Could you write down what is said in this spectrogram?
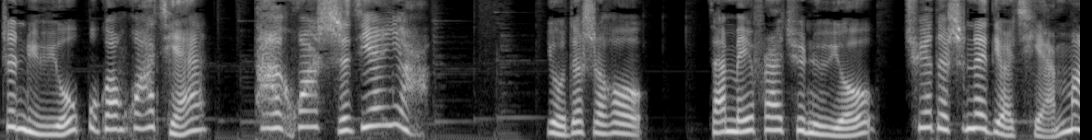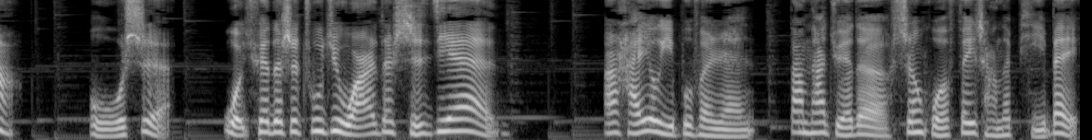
这旅游不光花钱，它还花时间呀。有的时候，咱没法去旅游，缺的是那点钱吗？不是，我缺的是出去玩的时间。而还有一部分人，当他觉得生活非常的疲惫。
